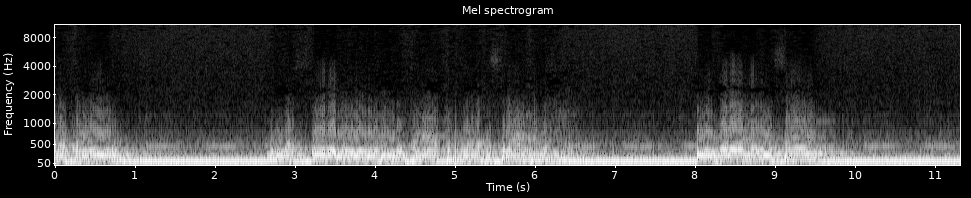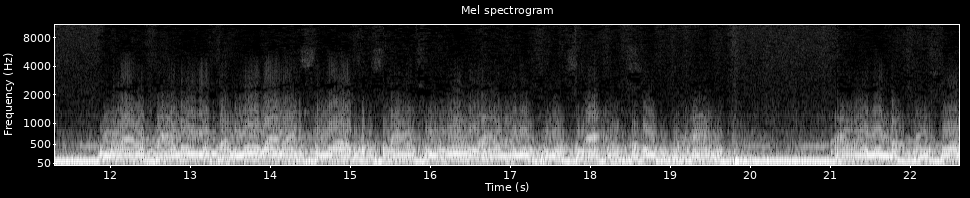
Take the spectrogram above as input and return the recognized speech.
سرطان دستور بني المهندسات والإصلاح من جروه الإنسان براء التعليم والتبليغ على السماوات والإصلاح الشمالي وآوانين الإصلاح الشريف الجهاد وآوانين بالشمسير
